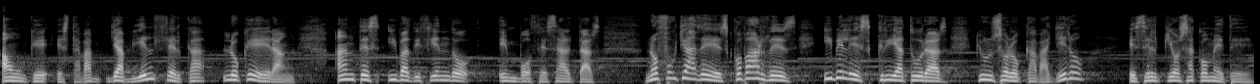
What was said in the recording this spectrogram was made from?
aunque estaba ya bien cerca lo que eran. Antes iba diciendo en voces altas, No fullades, cobardes y veles criaturas, que un solo caballero es el que os acomete.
